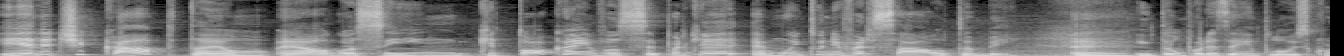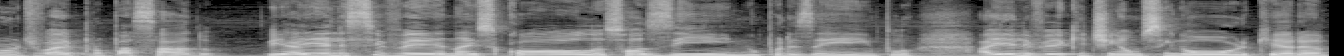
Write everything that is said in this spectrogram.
E ele te capta, é, um, é algo assim que toca em você, porque é muito universal também. É. Então, por exemplo, o Scrooge vai pro passado. E aí ele se vê na escola sozinho, por exemplo. Aí ele vê que tinha um senhor que era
